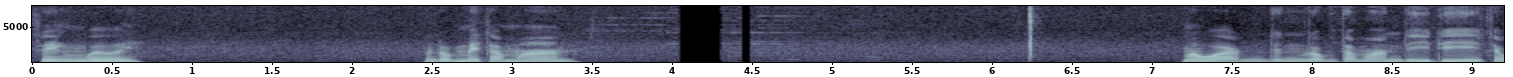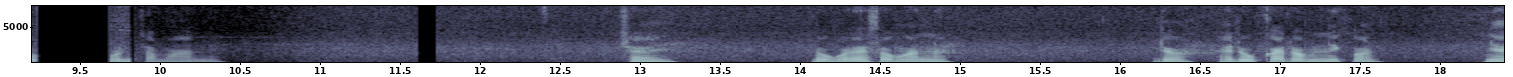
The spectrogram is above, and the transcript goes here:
เซ็งเบยร่มเมตามานเมื่อวานเล่นร่มตามานดีดีๆแต่วันตามานเนี่ยใช่ดูก็ได้สองอันนะ เดี๋ยวให้ดูการดร่มนี้ก่อนเนี่ย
